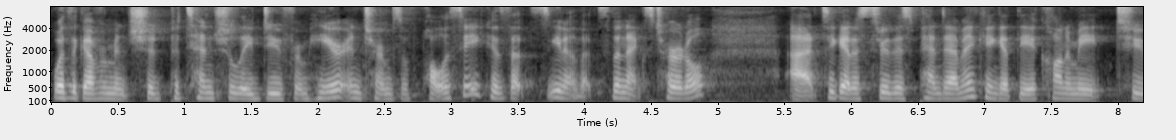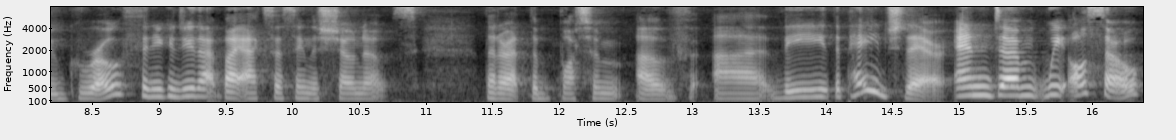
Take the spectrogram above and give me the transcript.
what the government should potentially do from here in terms of policy, because that's, you know, that's the next hurdle. Uh, to get us through this pandemic and get the economy to growth. And you can do that by accessing the show notes that are at the bottom of uh, the, the page there. And um, we also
